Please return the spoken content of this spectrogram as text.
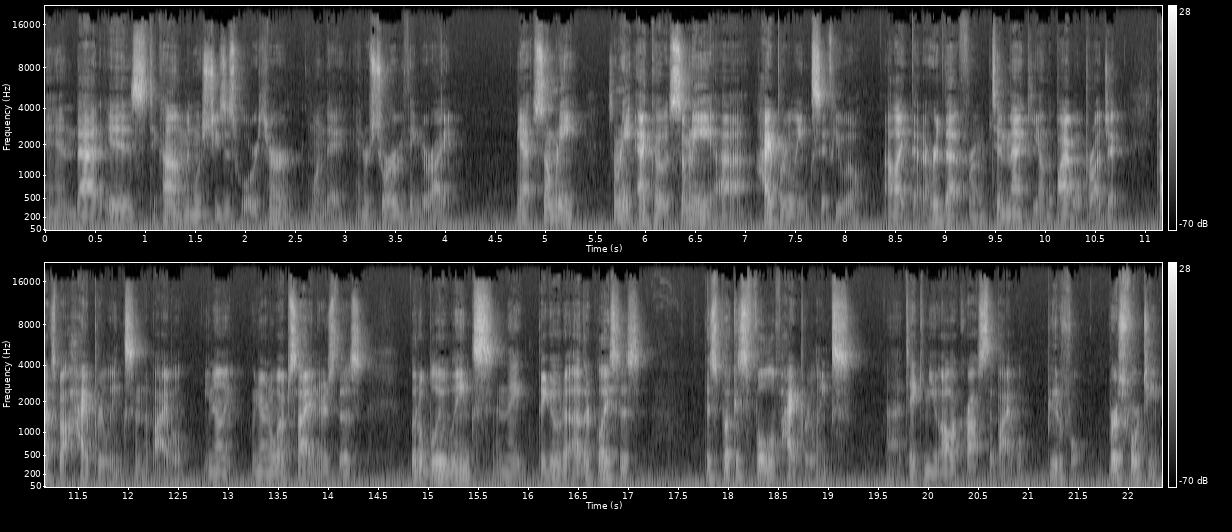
And that is to come in which Jesus will return one day and restore everything to right. Yeah, so many so many echoes, so many uh, hyperlinks, if you will. I like that. I heard that from Tim Mackie on the Bible Project. He talks about hyperlinks in the Bible. You know, like when you're on a website and there's those little blue links and they, they go to other places. This book is full of hyperlinks, uh, taking you all across the Bible. Beautiful. Verse 14.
